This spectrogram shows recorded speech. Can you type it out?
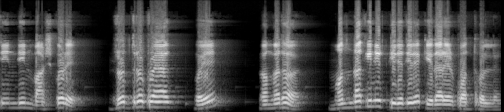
তিন দিন বাস করে রুদ্রপ্রয়াগ হয়ে গঙ্গাধর মন্দাকিনীর তীরে তীরে কেদারের পথ ধরলেন।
